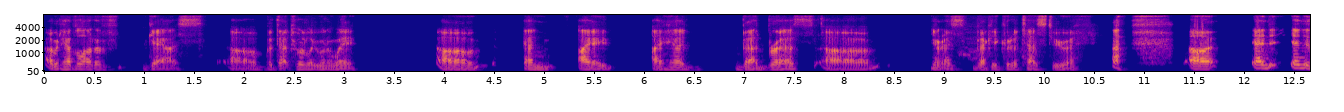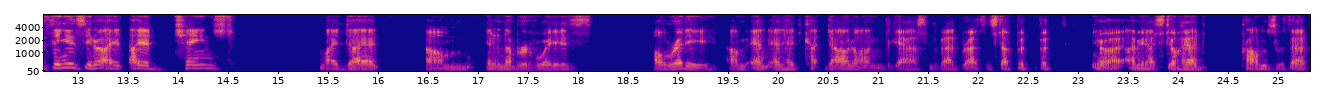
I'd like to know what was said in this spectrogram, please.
I would have a lot of gas, uh, but that totally went away. Uh, and I I had bad breath, uh, you know, as Becky could attest to. uh, and and the thing is, you know, I I had changed my diet um, in a number of ways already, um, and and had cut down on the gas and the bad breath and stuff. But but you know, I, I mean, I still had problems with that.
